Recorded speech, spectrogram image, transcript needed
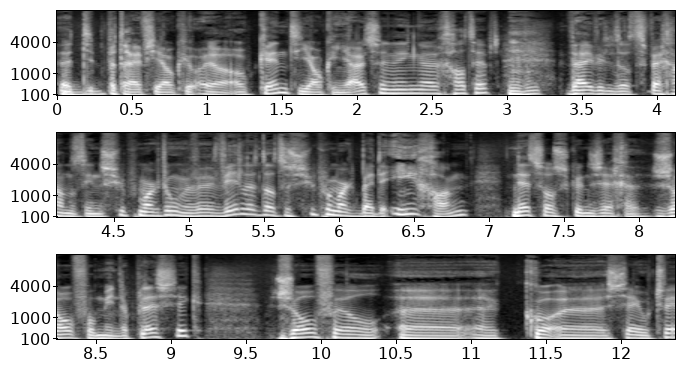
Het bedrijf die je ook, ook kent, die je ook in je uitzending gehad hebt. Mm -hmm. Wij, willen dat, wij gaan dat in de supermarkt doen. We willen dat de supermarkt bij de ingang, net zoals we kunnen zeggen, zoveel minder plastic, zoveel CO2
